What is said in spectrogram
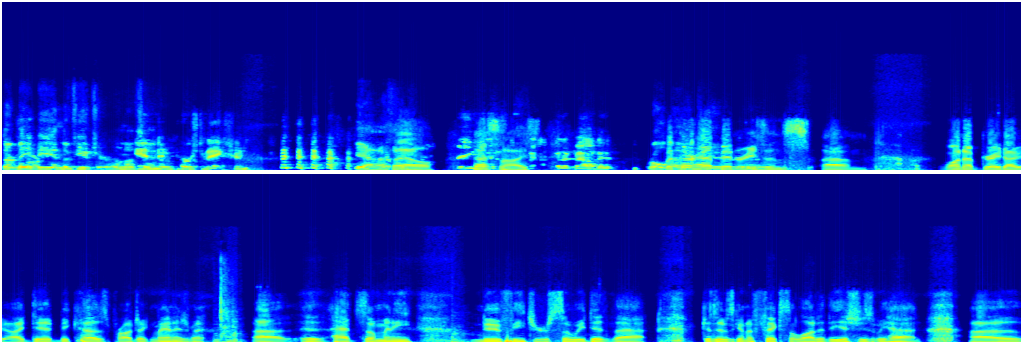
There may be in the future. I'm not saying. That- impersonation. yeah, that's Well, Thing That's nice. About it? roll but there have yeah. been reasons. Um, one upgrade I, I did because project management uh, it had so many new features, so we did that because it was going to fix a lot of the issues we had. Uh,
